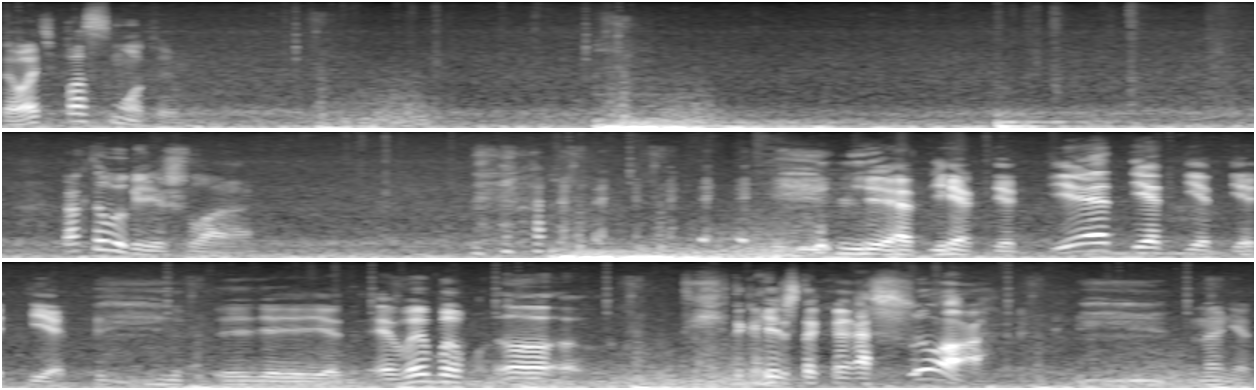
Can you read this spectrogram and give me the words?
Давайте посмотрим. Как ты выглядишь, Лара? Нет, нет, нет, нет, нет, нет, нет, нет. Нет, нет. Э, Выбор... э, Это, конечно, хорошо. Но нет.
